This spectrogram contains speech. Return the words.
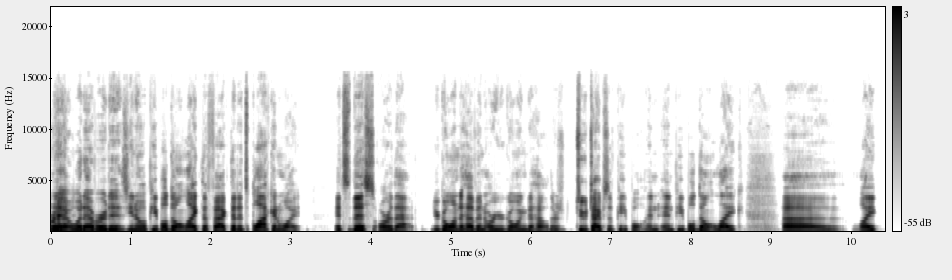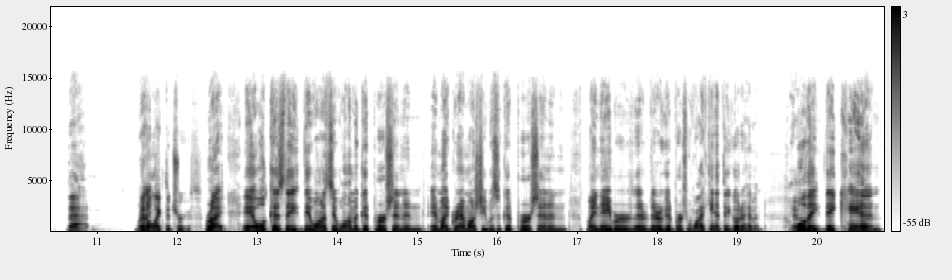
Yeah, whatever it is. You know, people don't like the fact that it's black and white. It's this or that. You're going to heaven or you're going to hell. There's two types of people, and and people don't like uh like that. They don't like the truth. Right. Yeah, well, because they, they want to say, well, I'm a good person, and, and my grandma, she was a good person, and my neighbor, they're, they're a good person. Why can't they go to heaven? Yeah. Well, they, they can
